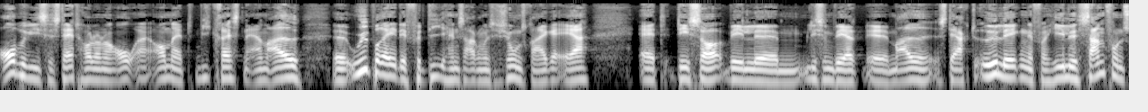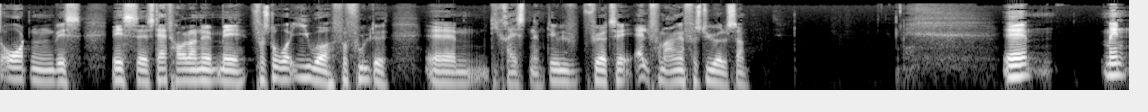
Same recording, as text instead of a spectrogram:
overbevise stadholderne om, at vi kristne er meget øh, udbredte, fordi hans argumentationsrække er, at det så vil øh, ligesom være øh, meget stærkt ødelæggende for hele samfundsordenen, hvis, hvis øh, stadholderne med for stor iver forfulgte øh, de kristne. Det vil føre til alt for mange forstyrrelser. Øh, men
